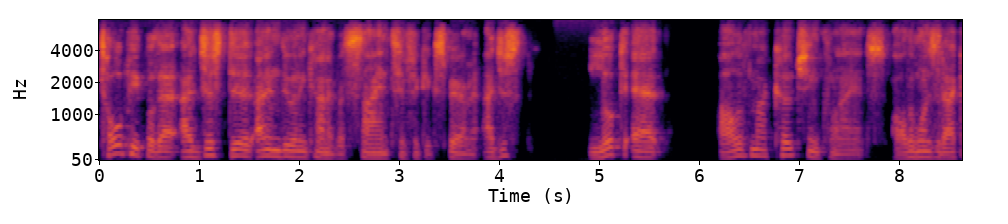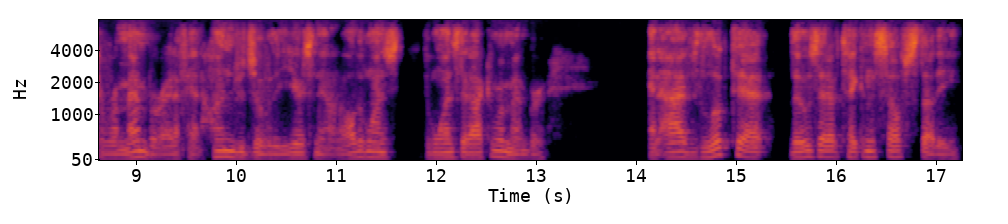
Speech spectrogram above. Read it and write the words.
told people that I just did, I didn't do any kind of a scientific experiment. I just looked at all of my coaching clients, all the ones that I can remember, right? I've had hundreds over the years now, and all the ones, the ones that I can remember. And I've looked at those that have taken the self study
